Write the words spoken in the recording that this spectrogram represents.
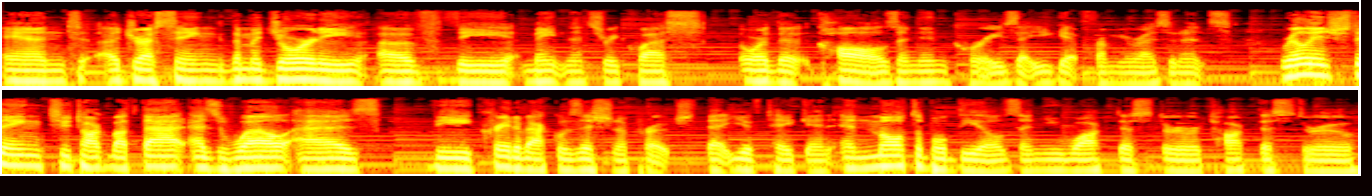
and addressing the majority of the maintenance requests or the calls and inquiries that you get from your residents. Really interesting to talk about that as well as the creative acquisition approach that you've taken and multiple deals and you walked us through or talked us through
